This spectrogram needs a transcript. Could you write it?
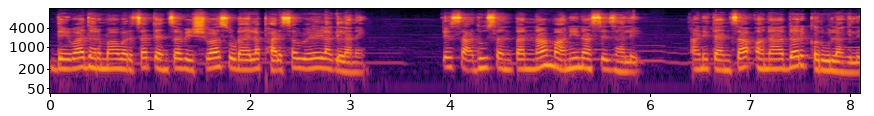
देवाधर्मावरचा त्यांचा विश्वास उडायला फारसा वेळ लागला नाही. ते साधू संतांना मानिनासे झाले आणि त्यांचा अनादर करू लागले.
